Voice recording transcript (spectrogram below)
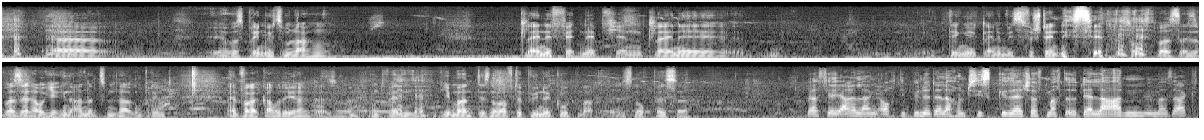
äh, ja, was bringt mich zum Lachen? Kleine Fettnäpfchen, kleine Dinge, kleine Missverständnisse oder sonst was. Also was halt auch jeden anderen zum Lachen bringt. Einfach ein Gaudi halt. Also. Und wenn jemand das noch auf der Bühne gut macht, dann ist es noch besser. Du hast ja jahrelang auch die Bühne der Lach- und Schießgesellschaft gemacht, also der Laden, wie man sagt.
